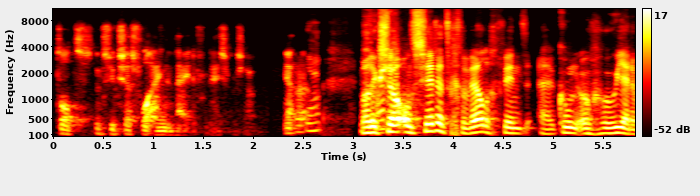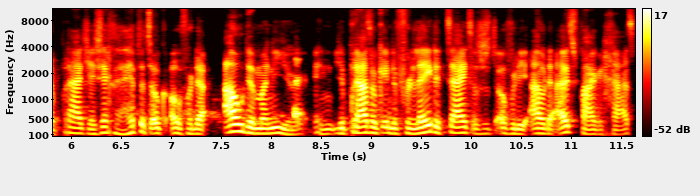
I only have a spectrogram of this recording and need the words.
tot een succesvol einde leiden voor deze persoon. Ja. Wat ik zo ontzettend geweldig vind, uh, Koen, over hoe jij er praat. Jij zegt, je hebt het ook over de oude manier. En je praat ook in de verleden tijd, als het over die oude uitspraken gaat.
